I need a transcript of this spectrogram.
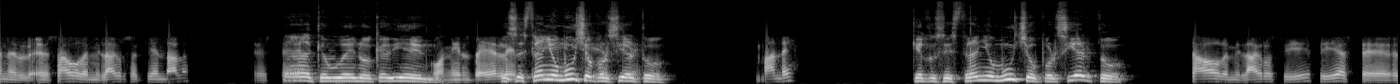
en el, el sábado de Milagros aquí en Dallas. Este, Ah, qué bueno, qué bien. con Vélez. Los extraño mucho, por este, cierto. Mande. Que los extraño mucho, por cierto. Sábado de Milagros, sí, sí, este,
